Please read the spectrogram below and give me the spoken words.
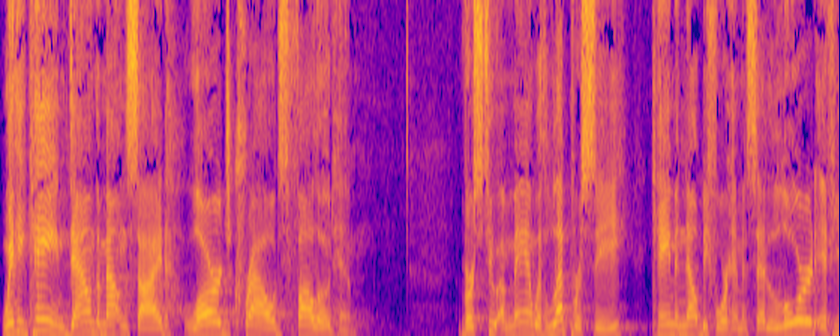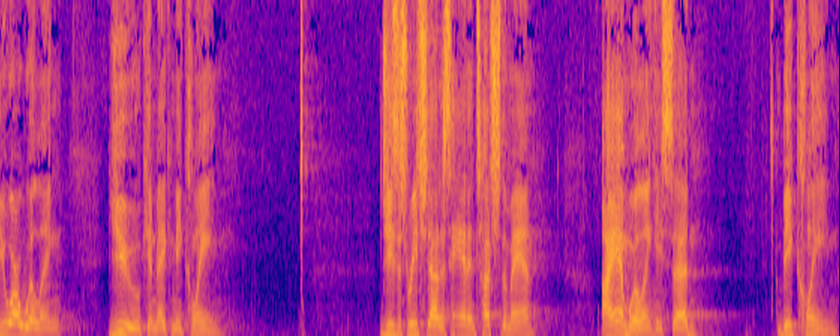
When he came down the mountainside, large crowds followed him. Verse 2 A man with leprosy came and knelt before him and said, Lord, if you are willing, you can make me clean. Jesus reached out his hand and touched the man. I am willing, he said. Be clean.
